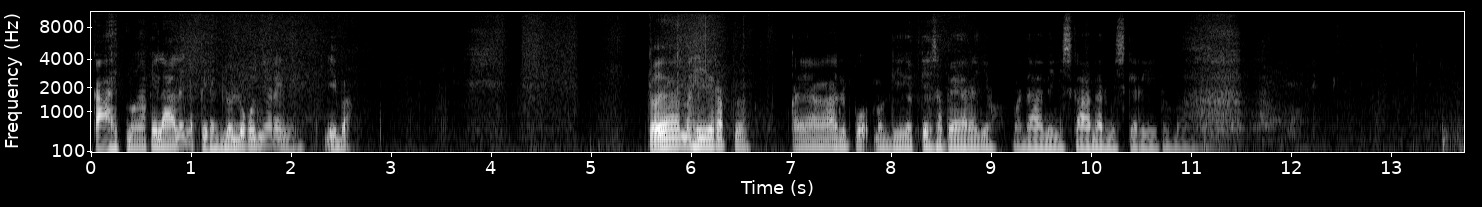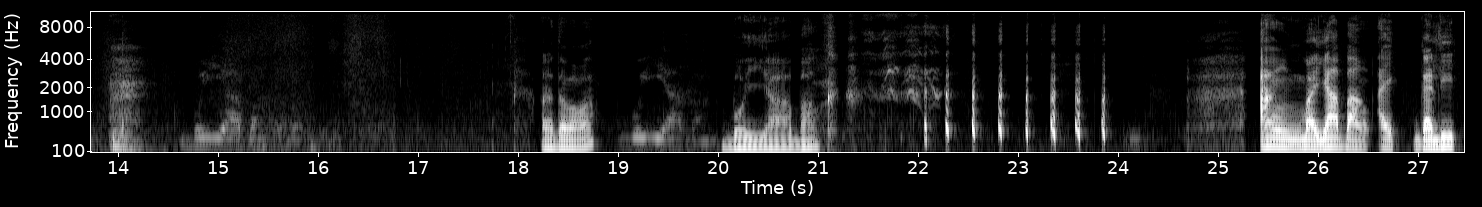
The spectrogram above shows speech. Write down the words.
Kahit mga kilala niya, pinagloloko niya rin eh. Di ba? Kaya mahirap no? Kaya ano po, mag-ingat kayo sa pera nyo. Madaming scammer, miskerito. Mga... Ano daw ako? Buyabang. Boyabang. Ang mayabang ay galit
